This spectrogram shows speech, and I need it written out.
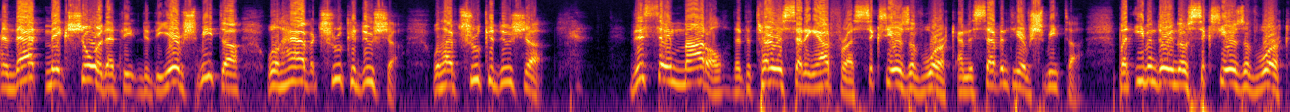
and that makes sure that the, that the year of Shemitah will have true Kedusha, will have true Kedusha. This same model that the Torah is setting out for us, six years of work and the seventh year of Shemitah, but even during those six years of work,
